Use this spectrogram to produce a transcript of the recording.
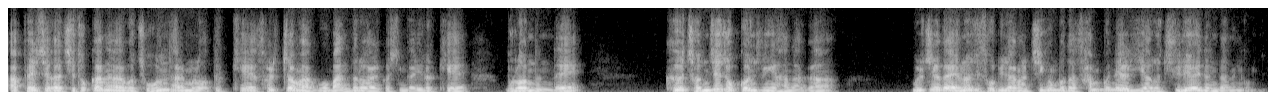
앞에 제가 지속 가능하고 좋은 삶을 어떻게 설정하고 만들어 갈 것인가 이렇게 물었는데 그 전제 조건 중에 하나가 물질과 에너지 소비량을 지금보다 3분의 1 이하로 줄여야 된다는 겁니다.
